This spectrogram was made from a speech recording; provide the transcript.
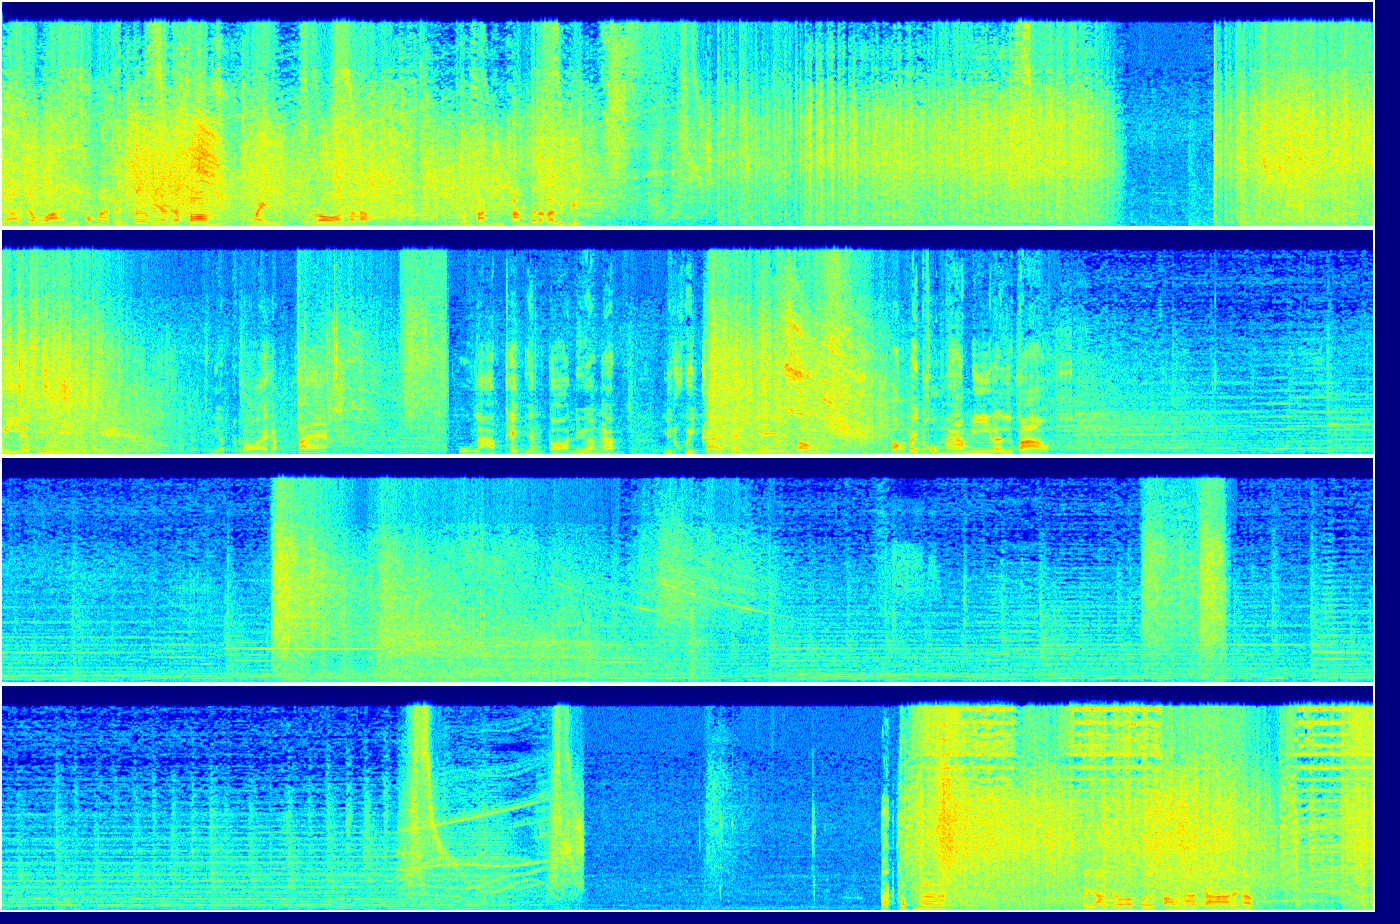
แล้วจังหวะนี้คอมมานด์เซนเตอร์พยายามจะซ่อมไม่รอดแล้วครับโดนตัดอินคัมไปแล้วครับลิควิด ฟรี SUV เรียบร้อยครับแตกโอ้และอัพเทคอย่างต่อเนื่องครับ ลิควิดกลายเป็นนี่ต้องต้องไปถมอาร์มี่แล้วหรือเปล่า ตัดกลับมา พยายามจะมาเปิดเสานาคานะครับ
